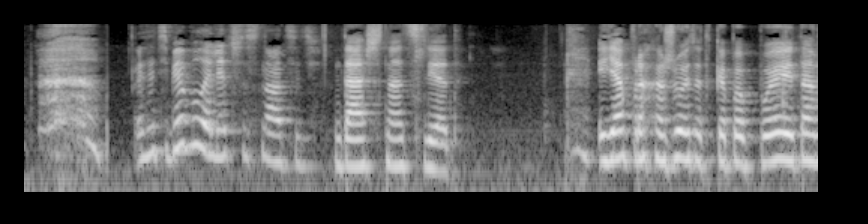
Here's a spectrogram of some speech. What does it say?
Это тебе было лет 16? Да, 16 лет. И я прохожу этот КПП, и там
